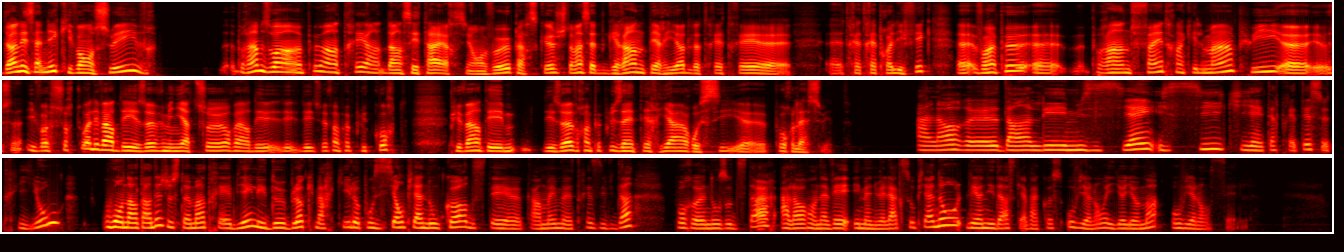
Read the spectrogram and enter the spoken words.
Dans les années qui vont suivre, Brahms va un peu entrer dans ses terres, si on veut, parce que justement, cette grande période très, très euh, euh, très, très prolifique, euh, va un peu prendre fin tranquillement, puis il va surtout aller vers des œuvres miniatures, vers des, œuvres un peu plus courtes, puis vers des œuvres un peu plus intérieures aussi pour la suite. Alors, dans les musiciens ici qui interprétaient ce trio, où on entendait justement très bien les deux blocs marqués, l'opposition piano-corde, c'était quand même très évident pour nos auditeurs. Alors, on avait Emmanuel Axe au piano, Léonidas Kavakos au violon et Yoyoma au violoncelle.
